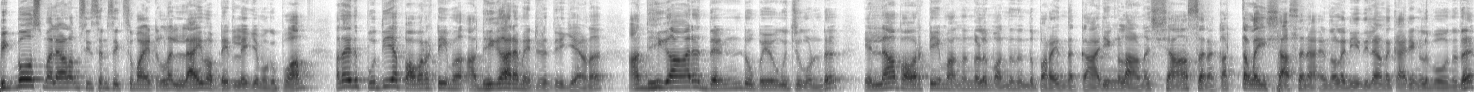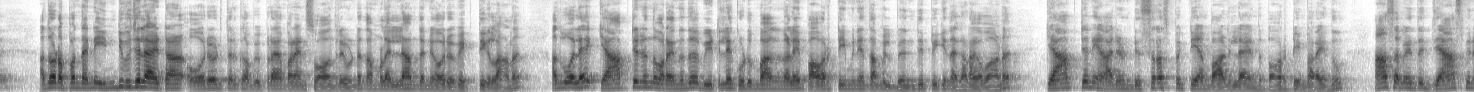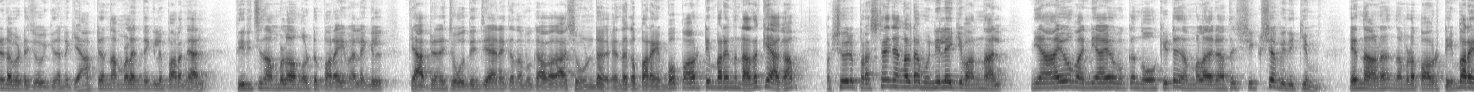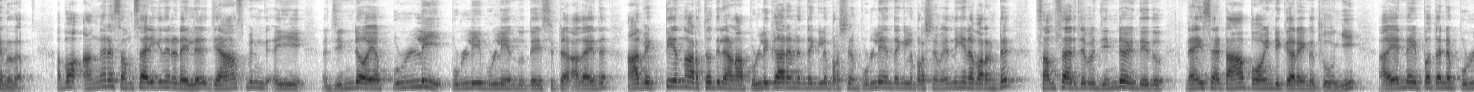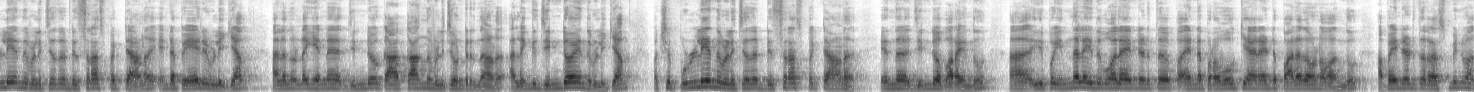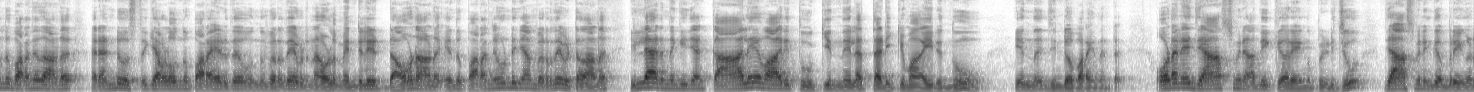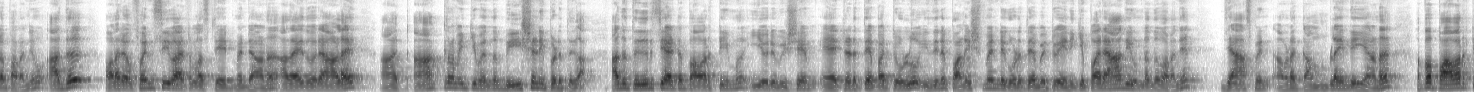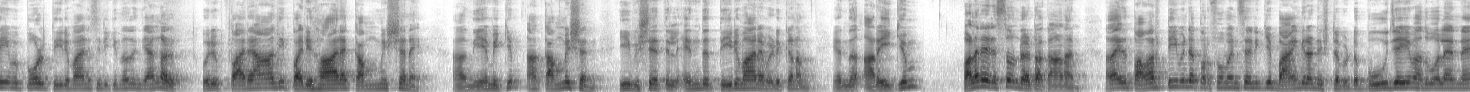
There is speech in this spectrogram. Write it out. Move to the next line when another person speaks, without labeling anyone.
Big boss Malayalam season സിക്സുമായിട്ടുള്ള live അപ്ഡേറ്റിലേക്ക് നമുക്ക് പോവാം. അതായത് പുതിയ പവർ ടീം അധികാരം ഏറ്റെടുത്തിരിക്കുകയാണ്. അധികാര ദണ്ട് ഉപയോഗിച്ചുകൊണ്ട് എല്ലാ പവർ ടീം അംഗങ്ങളും വന്നു നിന്ന് പറയുന്ന കാര്യങ്ങളാണ് ശാസന കട്ടളൈ ശാസന എന്നുള്ള രീതിയിലാണ് കാര്യങ്ങൾ പോകുന്നത്. അതോടൊപ്പം തന്നെ ഇൻഡിവിജ്വൽ ആയിട്ടാണ് ഓരോരുത്തർക്കും അഭിപ്രായം പറയാൻ സ്വാതന്ത്ര്യമുണ്ട്. നമ്മളെല്ലാം തന്നെ ഓരോ വ്യക്തികളാണ്. അതുപോലെ ക്യാപ്റ്റൻ എന്ന് പറയുന്നത് വീട്ടിലെ കുടുംബാംഗങ്ങളെയും പവർ ടീമിനെയും തമ്മിൽ ബന്ധിപ്പിക്കുന്ന ഘടകമാണ്. ക്യാപ്റ്റനെ ആരും ഡിസ്റെസ്പെക്ട് ചെയ്യാൻ പാടില്ല എന്ന് പവർ ടീം പറയുന്നു. ആ സമയത്ത് ജാസ്മിൻ ഇടപെട്ട് ചോദിക്കുന്നുണ്ട് ക്യാപ്റ്റൻ നമ്മൾ എന്തെങ്കിലും പറഞ്ഞാൽ തിരിച്ച് നമ്മളും അങ്ങോട്ട് പറയും അല്ലെങ്കിൽ ക്യാപ്റ്റനെ ചോദ്യം ചെയ്യാനൊക്കെ നമുക്ക് അവകാശമുണ്ട് എന്നൊക്കെ പറയുമ്പോൾ പവർ ടീം പറയുന്നുണ്ട് അതൊക്കെ ആകാം. പക്ഷേ ഒരു പ്രശ്നം ഞങ്ങളുടെ മുന്നിലേക്ക് വന്നാൽ ന്യായവും അന്യായവും ഒക്കെ നോക്കിയിട്ട് നമ്മൾ അതിനകത്ത് ശിക്ഷ വിധിക്കും എന്നാണ് നമ്മുടെ പവർ ടീം പറയുന്നത്. അപ്പോൾ അങ്ങനെ സംസാരിക്കുന്നതിനിടയിൽ ജാസ്മിൻ ഈ ജിൻഡോയെ പുള്ളി പുള്ളി പുള്ളി എന്ന് ഉദ്ദേശിച്ചിട്ട് അതായത് ആ വ്യക്തി എന്ന അർത്ഥത്തിലാണ് ആ പുള്ളിക്കാരൻ എന്തെങ്കിലും പ്രശ്നം പുള്ളി എന്തെങ്കിലും പ്രശ്നം എന്നിങ്ങനെ പറഞ്ഞിട്ട് സംസാരിച്ചപ്പോൾ ജിൻഡോ എന്ത് ചെയ്തു? നൈസായിട്ട് ആ പോയിന്റ് കയറി അങ്ങ് തൂങ്ങി. എന്നെ ഇപ്പം തന്നെ പുള്ളി എന്ന് വിളിച്ചത് ഡിസ്റെസ്പെക്റ്റ് ആണ്. എന്റെ പേര് വിളിക്കാം. അല്ലെന്നുണ്ടെങ്കിൽ എന്നെ ജിൻഡോ കാക്ക എന്ന് വിളിച്ചുകൊണ്ടിരുന്നതാണ് അല്ലെങ്കിൽ ജിൻഡോ എന്ന് വിളിക്കാം. പക്ഷെ പുള്ളി എന്ന് വിളിച്ചത് ഡിസ്റെസ്പെക്റ്റ് ആണ് എന്ന് ജിൻഡോ പറയുന്നു. ഇപ്പോൾ ഇന്നലെ ഇതുപോലെ എന്റെ അടുത്ത് എന്നെ പ്രൊവോക്ക് ചെയ്യാനായിട്ട് പലതവണ വന്നു. അപ്പോൾ എന്റെ അടുത്ത് റസ്മിൻ വന്ന് പറഞ്ഞതാണ് രണ്ട് ദിവസത്തേക്ക് അവളൊന്നും പറയരുത് ഒന്ന് വെറുതെ വിടണം. അവൾ മെന്റലി ഡൗൺ ആണ് എന്ന് പറഞ്ഞുകൊണ്ട് ഞാൻ വെറുതെ വിട്ടതാണ്. ഇല്ലായിരുന്നെങ്കിൽ ഞാൻ കാലേ വാരി തൂക്കി നിലത്തടിക്കുമായിരുന്നു എന്ന് ജിൻഡോ പറയുന്നുണ്ട്. ഉടനെ ജാസ്മിൻ അതിൽ കയറി അങ്ങ് പിടിച്ചു. ജാസ്മിനും ഗബ്രിയും കൂടെ പറഞ്ഞു അത് വളരെ ഒഫൻസീവ് ആയിട്ടുള്ള സ്റ്റേറ്റ്മെന്റ് ആണ്. അതായത് ഒരാളെ ആക്രമിക്കുമെന്ന് ഭീഷണിപ്പെടുത്തുക. അത് തീർച്ചയായിട്ടും പവർ ടീം ഈ ഒരു വിഷയം ഏറ്റെടുത്തേ പറ്റുള്ളൂ. ഇതിന് പണിഷ്മെന്റ് കൊടുത്തേ പറ്റൂ. എനിക്ക് പരാതി ഉണ്ടെന്ന് പറഞ്ഞ് ജാസ്മിൻ അവിടെ കംപ്ലൈന്റ് ചെയ്യാണ്. അപ്പോൾ പവർ ടീം ഇപ്പോൾ തീരുമാനിച്ചിരിക്കുന്നത് ഞങ്ങൾ ഒരു പരാതി പരിഹാര കമ്മീഷനെ നിയമിക്കും. ആ കമ്മീഷൻ ഈ വിഷയത്തിൽ എന്ത് തീരുമാനമെടുക്കണം എന്ന് അറിയിക്കും. വളരെ രസമുണ്ട് കേട്ടോ കാണാൻ. അതായത് പവർ ടീമിന്റെ പെർഫോമൻസ് എനിക്ക് ഭയങ്കരമായിട്ട് ഇഷ്ടപ്പെട്ടു. പൂജയും അതുപോലെ തന്നെ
